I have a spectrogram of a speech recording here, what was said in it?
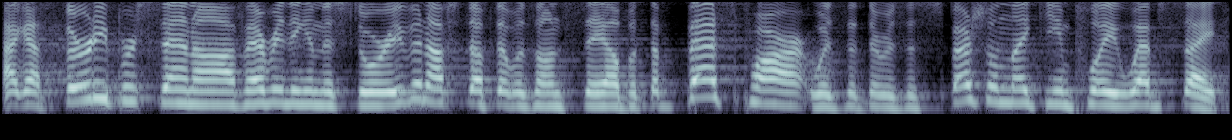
I got 30% off everything in the store, even off stuff that was on sale. But the best part was that there was a special Nike employee website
